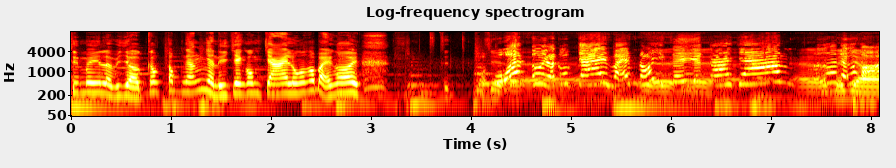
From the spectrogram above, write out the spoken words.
Simi là bây giờ cắt tóc ngắn nhìn đi chen con trai luôn á các bạn ơi. Ủa, tôi là con trai mà em nói gì kỳ vậy ta cha? Ủa, bây giờ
